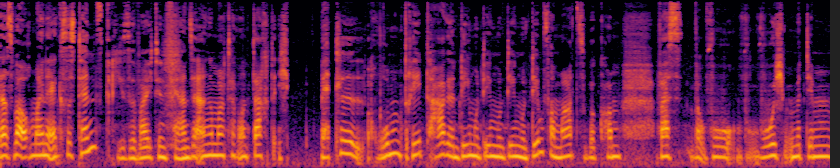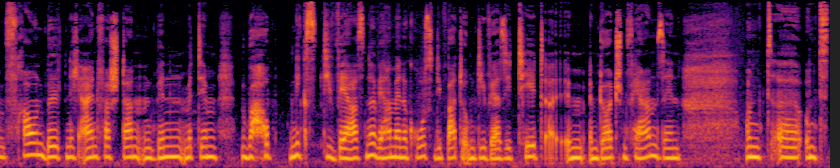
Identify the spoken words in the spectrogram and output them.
das war auch meine Existenzkrise, weil ich den Fernseher angemacht habe und dachte, ich bettel rum, Drehtage in dem und dem und dem und dem Format zu bekommen, was, wo, wo ich mit dem Frauenbild nicht einverstanden bin, mit dem überhaupt nichts divers. Ne? Wir haben ja eine große Debatte um Diversität äh, im, im deutschen Fernsehen. Und, äh, und,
